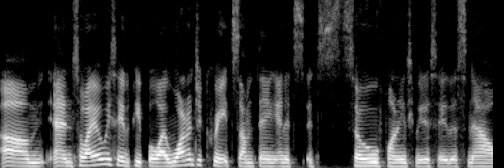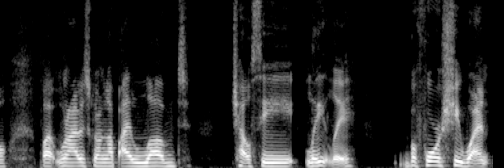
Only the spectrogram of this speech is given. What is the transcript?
Um, and so I always say to people, I wanted to create something, and it's it's so funny to me to say this now, but when I was growing up, I loved Chelsea Lately before she went.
